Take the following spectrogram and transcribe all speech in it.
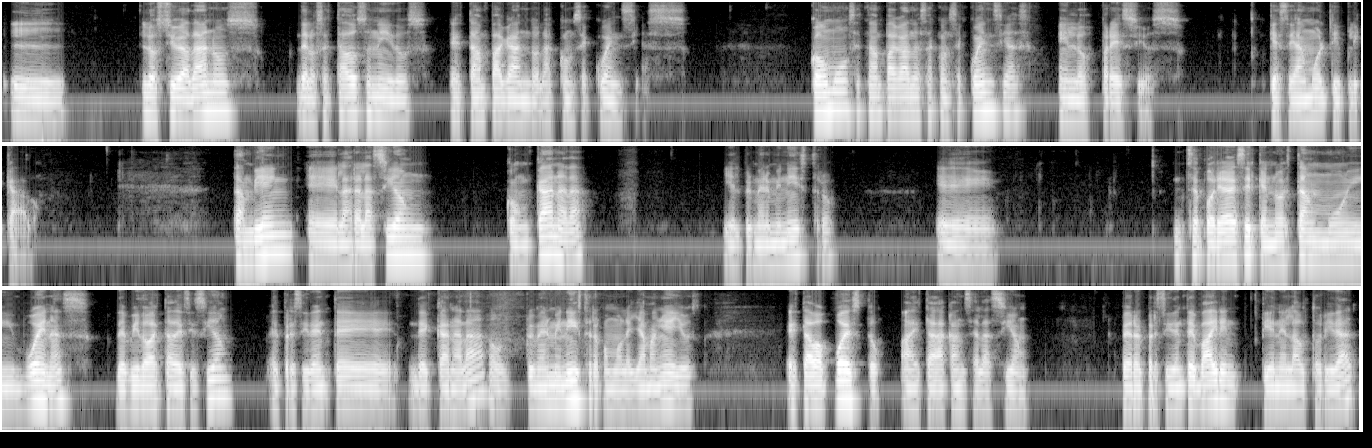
los ciudadanos de los Estados Unidos están pagando las consecuencias. ¿Cómo se están pagando esas consecuencias? En los precios que se han multiplicado. También eh, la relación con Canadá y el primer ministro eh, se podría decir que no están muy buenas debido a esta decisión. El presidente de Canadá, o primer ministro, como le llaman ellos, estaba opuesto a esta cancelación. Pero el presidente Biden tiene la autoridad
